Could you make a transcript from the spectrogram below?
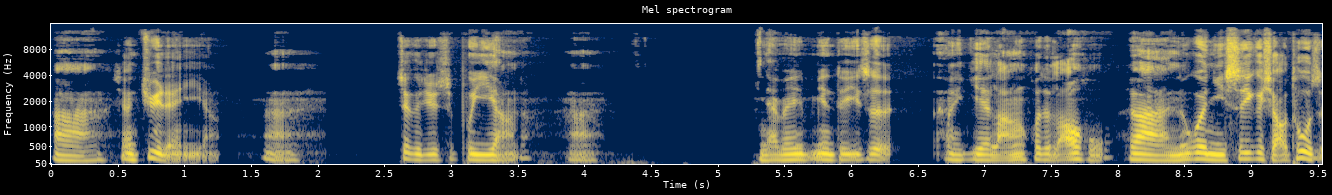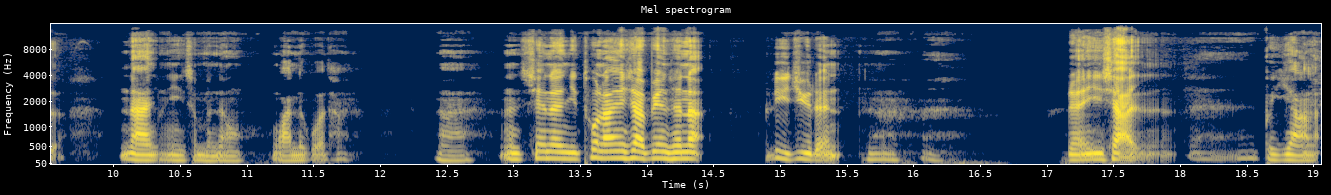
啊像巨人一样啊，这个就是不一样的啊。你还没面对一只野狼或者老虎，是吧？如果你是一个小兔子，那你怎么能玩得过它呢？啊，那，现在你突然一下变成了绿巨人，嗯嗯，人一下子嗯不一样了，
